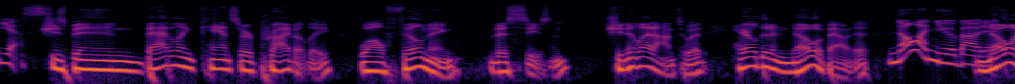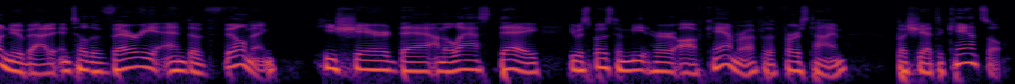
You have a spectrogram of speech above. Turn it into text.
Yes. She's been battling cancer privately while filming this season. She didn't let on to it. Harold didn't know about it. No one knew about it. No one knew about it until the very end of filming. He shared that on the last day, he was supposed to meet her off camera for the first time, but she had to cancel.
